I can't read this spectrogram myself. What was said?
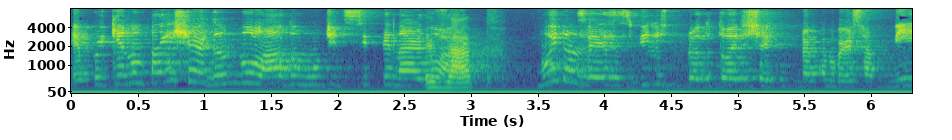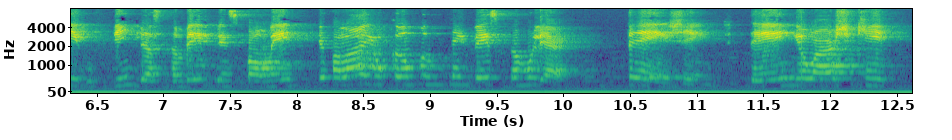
é porque não está enxergando o lado multidisciplinar do Exato. Ar. Muitas vezes, filhos de produtores chegam para conversar comigo, filhas também, principalmente, porque falam, ah, o campo não tem vez para mulher. Tem, gente, tem. Eu acho que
